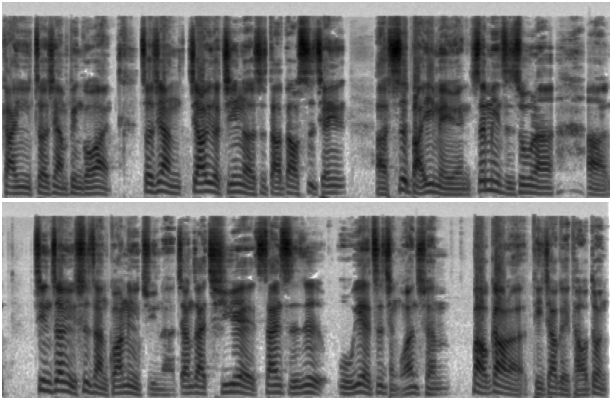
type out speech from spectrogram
干预这项并购案。这项交易的金额是达到四千啊四百亿美元。声明指出呢啊。竞争与市场管理局呢，将在七月三十日午夜之前完成报告了，提交给陶顿。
